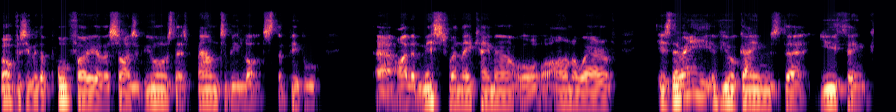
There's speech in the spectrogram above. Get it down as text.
but obviously with a portfolio the size of yours there's bound to be lots that people uh, either missed when they came out or, or aren't aware of. Is there any of your games that you think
